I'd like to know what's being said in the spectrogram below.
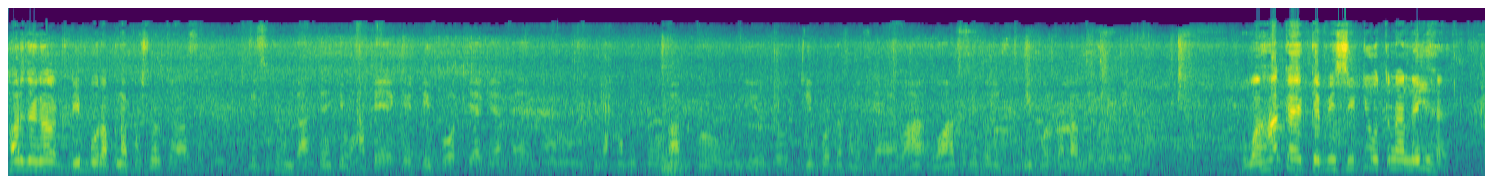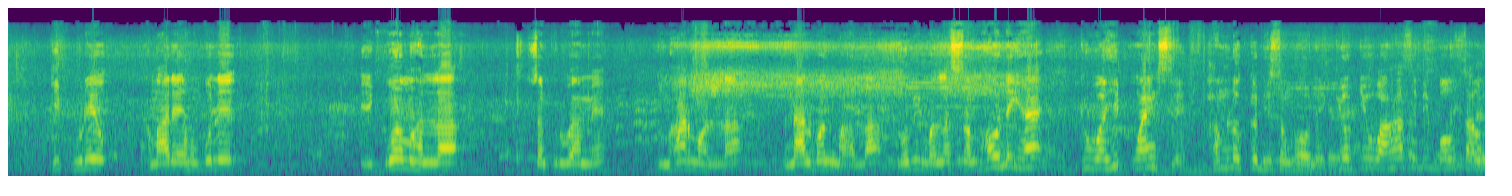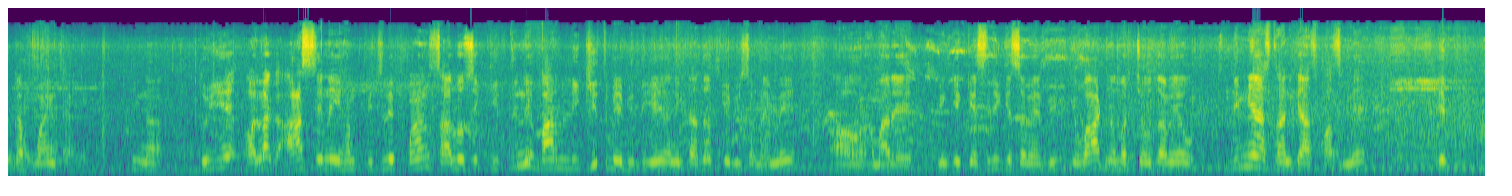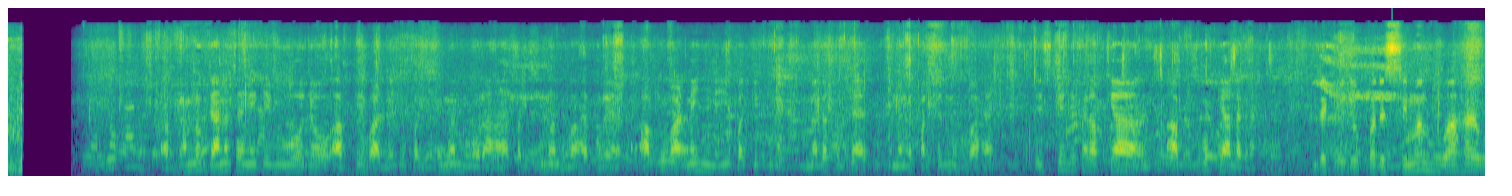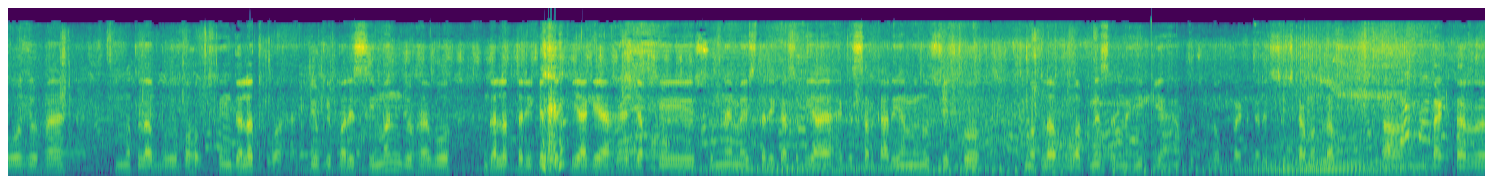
हर जगह डीप बोर अपना पर्सनल करा सके। जैसे कि हम जानते हैं कि वहाँ पे एक डीप बोर किया गया है तो वहाँ भी तो आपको ये जो डीप बोर का समस्या है वहाँ वहाँ से भी तो इस डीप बोर का लाभ ले सकते हैं। वहाँ का कैपेसिटी उतना नहीं है कि पूरे हमारे हम बोले एक गोड़ मोहल्ला सनपुरवा में कुम्हार मोहल्ला नालबंद मोहल्ला धोबी मोहल्ला संभव नहीं है कि वही पॉइंट से हम लोग को भी संभव नहीं, क्योंकि वहाँ से भी बहुत सा उनका पॉइंट है। ठीक ना? तो ये अलग आज से नहीं, हम पिछले पाँच सालों से कितने बार लिखित में भी दिए अनिता दत्त के भी समय में, और हमारे पिंकी केसरी के समय भी, कि वार्ड नंबर चौदह में निम्या स्थान के आसपास में एक हम लोग जानना चाहेंगे कि वो जो आपके वार्ड में जो परिसीमन हो रहा है, परिसीमन हुआ है पूरे, आपके वार्ड में ही नहीं, बल्कि पूरे नगर पंचायत, नगर परिषद में हुआ है। इसके लेकर आप क्या, आपको क्या लग रहा है? देखिए, जो परिसीमन हुआ है, वो जो है मतलब बहुत ही गलत हुआ है, क्योंकि परिसीमन जो है, वो गलत तरीके से किया गया है, जबकि सुनने में इस तरीका से भी आया है कि सरकारी अमीन उस चीज़ को मतलब अपने से नहीं किए हैं। कुछ लोग बैठकर इस चीज़ का मतलब बैठकर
